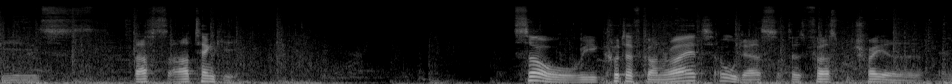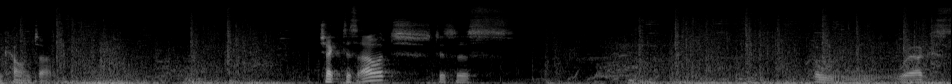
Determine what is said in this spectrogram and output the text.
These stuffs are tanky. So, we could have gone right. Oh, there's the first betrayal encounter. Check this out. This is... Oh, works.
